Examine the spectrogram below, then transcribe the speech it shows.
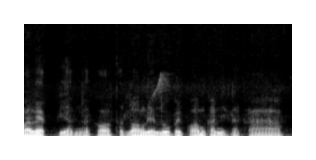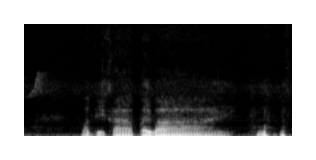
มาแลกเปลี่ยนแล้วก็ทดลองเรียนรู้ไปพร้อมกันอีกนะครับ สวัสดีครับ บ๊ายบาย Mm-hmm.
